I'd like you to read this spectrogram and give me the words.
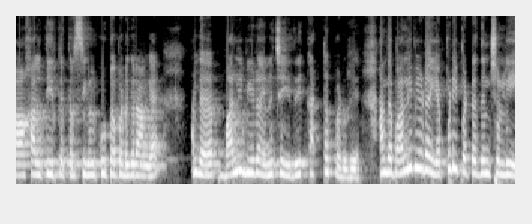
பாகால் தீர்க்க தரிசிகள் கூட்டப்படுகிறாங்க. அந்த பலிபீடம் என்ன செய்யுது? கட்டப்படுது. அந்த பலிபீடம் எப்படிப்பட்டதுன்னு சொல்லி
